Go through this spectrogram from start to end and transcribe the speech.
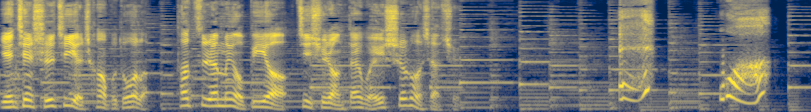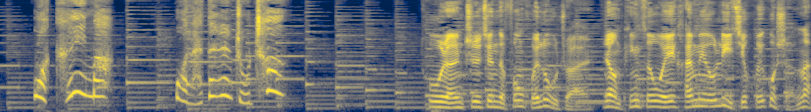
眼见时机也差不多了，他自然没有必要继续让戴维失落下去。哎，我我可以吗？我来担任主唱。突然之间的峰回路转，让平泽唯还没有立即回过神来。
